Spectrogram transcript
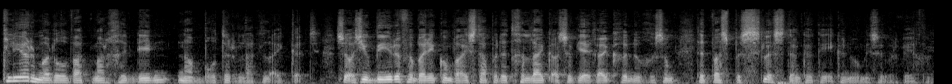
kleurmiddel wat margarine na botter laat lyk het. So as jou bure verby die kombuis stap, het dit gelyk asof jy ryk genoeg is om dit was beslis dink ek 'n ekonomiese oorweging.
